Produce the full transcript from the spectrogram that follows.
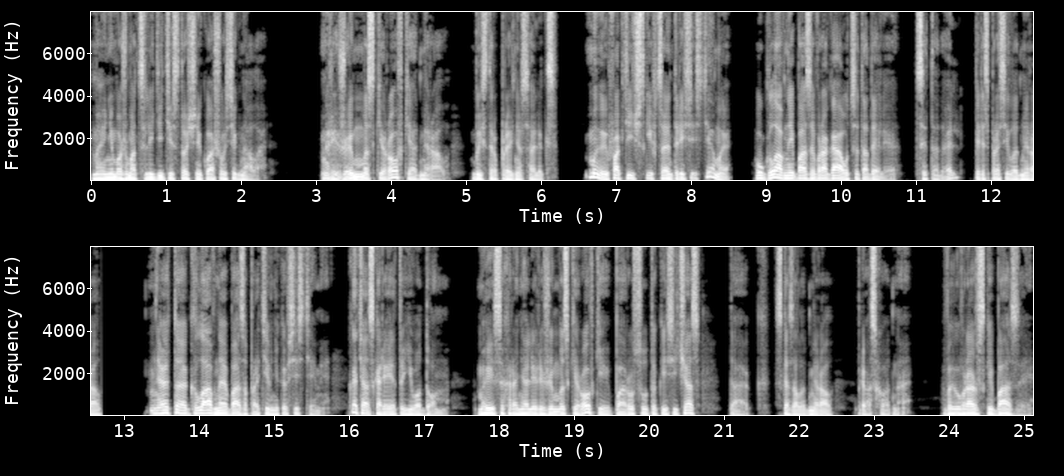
Мы не можем отследить источник вашего сигнала». «Режим маскировки, адмирал», — быстро произнес Алекс. Мы фактически в центре системы, у главной базы врага у цитадели. «Цитадель?» — переспросил адмирал. «Это главная база противника в системе. Хотя, скорее, это его дом. Мы сохраняли режим маскировки пару суток, и сейчас «Так», — сказал адмирал, — «превосходно. Вы у вражеской базы.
